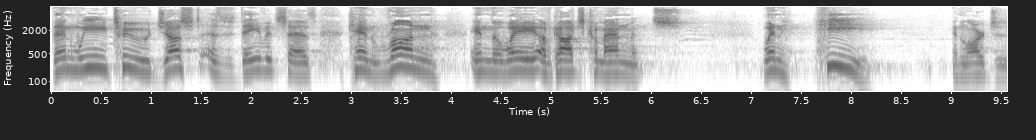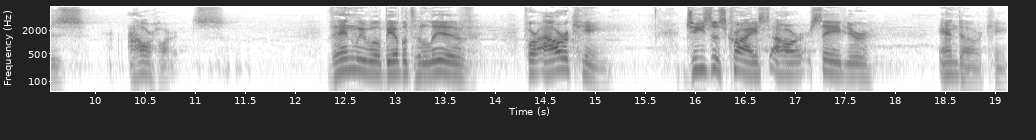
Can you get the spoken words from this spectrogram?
Then we too, just as David says, can run in the way of God's commandments when He enlarges our hearts. Then we will be able to live for our King, Jesus Christ, our Savior and our King.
